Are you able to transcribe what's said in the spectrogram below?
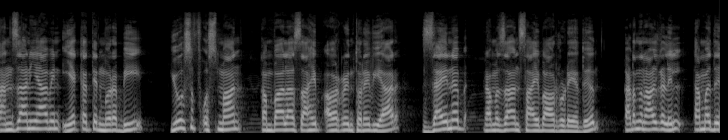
தன்சானியாவின் இயக்கத்தின் முரபி யூசுப் உஸ்மான் கம்பாலா சாஹிப் அவர்களின் துணைவியார் ஜைனப் ரமசான் சாஹிப் அவர்களுடையது. கடந்த நாள்களில் தமது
